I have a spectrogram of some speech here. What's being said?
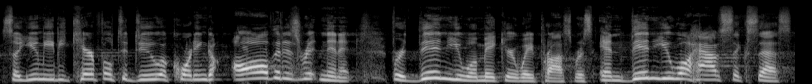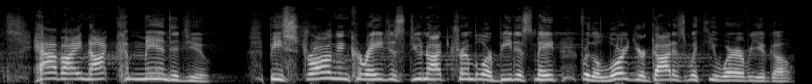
so you may be careful to do according to all that is written in it. For then you will make your way prosperous, and then you will have success. Have I not commanded you? Be strong and courageous. Do not tremble or be dismayed, for the Lord your God is with you wherever you go.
